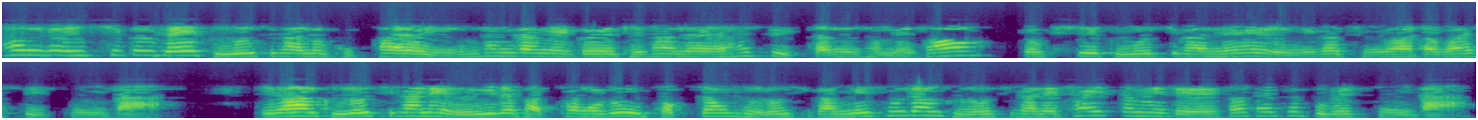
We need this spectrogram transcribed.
평균 시급의 근로시간을 곱하여 임금 상당액을 계산을 할 수 있다는 점에서 역시 근로시간의 의미가 중요하다고 할 수 있습니다. 이러한 근로시간의 의의를 바탕으로 법정 근로시간 및 소정 근로시간의 차이점에 대해서 살펴보겠습니다.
